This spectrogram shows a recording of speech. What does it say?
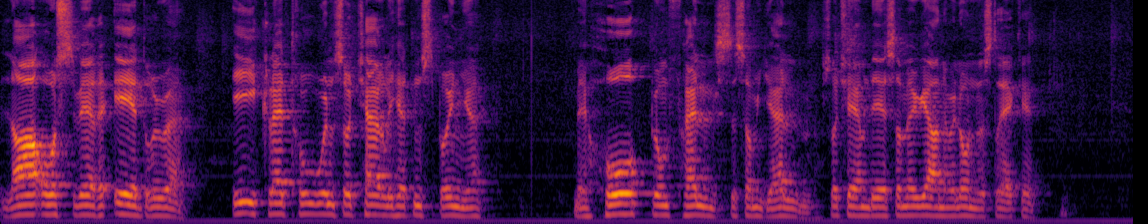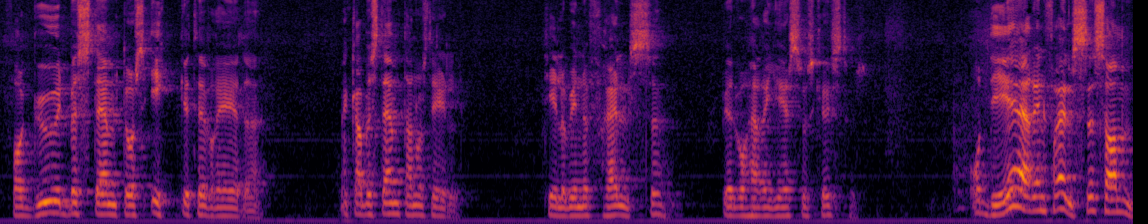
La oss være edrue, ikledd troens og kjærlighetens brynje, med håpet om frelse som hjelm. Så kommer det som jeg gjerne vil understreke. For Gud bestemte oss ikke til vrede. Men hva bestemte Han oss til? Til å vinne frelse ved vår Herre Jesus Kristus. Og det er en frelse som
